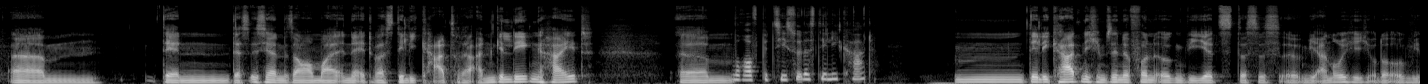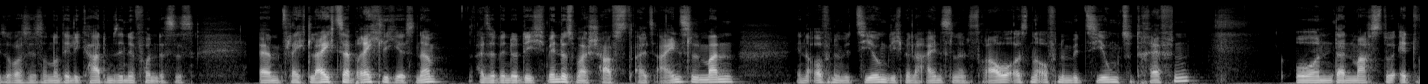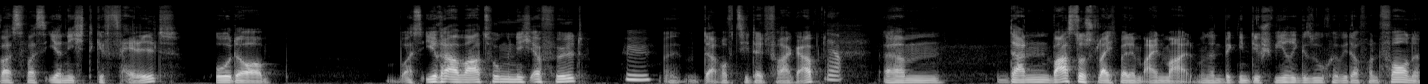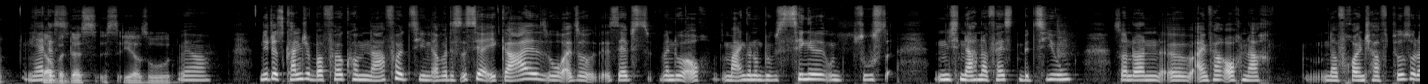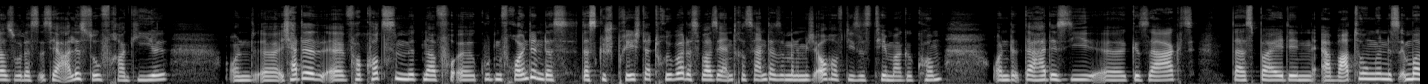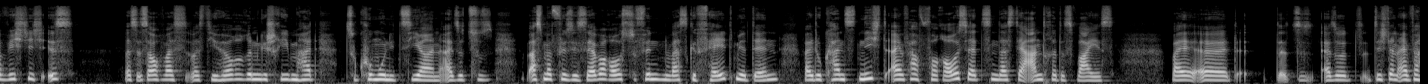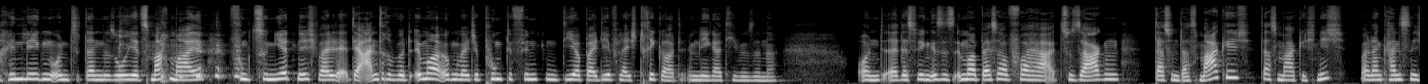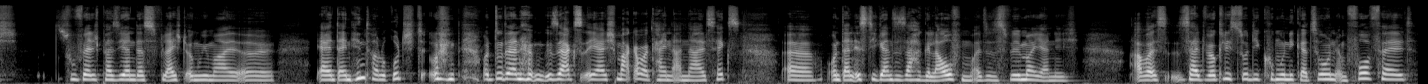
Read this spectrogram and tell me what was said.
Ähm, denn das ist ja, sagen wir mal, eine etwas delikatere Angelegenheit. Worauf beziehst du das Delikat? Delikat nicht im Sinne von irgendwie jetzt, dass es irgendwie anrüchig oder irgendwie sowas ist, sondern delikat im Sinne von, dass es ähm, vielleicht leicht zerbrechlich ist, ne? Also wenn du dich, wenn du es mal schaffst, als Einzelmann in einer offenen Beziehung, dich mit einer einzelnen Frau aus einer offenen Beziehung zu treffen und dann machst du etwas, was ihr nicht gefällt oder was ihre Erwartungen nicht erfüllt, äh, darauf zieht die Frage ab, Ja. ähm, dann warst du es vielleicht bei dem einmal und dann beginnt die schwierige Suche wieder von vorne. Ich Ja, glaube, das- das ist eher so. Ja. Nee, das kann ich aber vollkommen nachvollziehen, aber das ist ja egal so. Also selbst wenn du auch, mal angenommen, du bist Single und suchst nicht nach einer festen Beziehung, sondern äh, einfach auch nach einer Freundschaft plus oder so, das ist ja alles so fragil. Und äh, ich hatte äh, vor kurzem mit einer äh, guten Freundin das, das Gespräch darüber. Das war sehr interessant. Da sind wir nämlich auch auf dieses Thema gekommen. Und da hatte sie äh, gesagt, dass bei den Erwartungen es immer wichtig ist, das ist auch was, was die Hörerin geschrieben hat, zu kommunizieren. Also zu, erstmal für sich selber rauszufinden, was gefällt mir denn, weil du kannst nicht einfach voraussetzen, dass der andere das weiß. Weil, äh, das, also dich dann einfach hinlegen und dann so, jetzt mach mal, funktioniert nicht, weil der andere wird immer irgendwelche Punkte finden, die er bei dir vielleicht triggert, im negativen Sinne. Und äh, deswegen ist es immer besser, vorher zu sagen, das und das mag ich, das mag ich nicht, weil dann kann es nicht zufällig passieren, dass vielleicht irgendwie mal äh, er in deinen Hintern rutscht und, und du dann sagst, ja, ich mag aber keinen Analsex. Äh, und dann ist die ganze Sache gelaufen. Also das will man ja nicht. Aber es ist halt wirklich so die Kommunikation im Vorfeld.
